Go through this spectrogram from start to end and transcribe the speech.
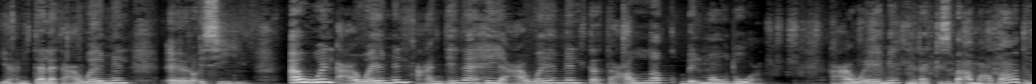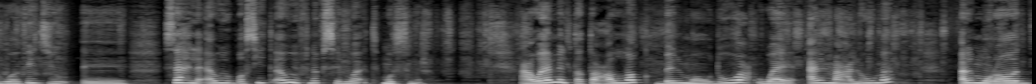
يعني ثلاث عوامل رئيسيين. أول عوامل عندنا هي عوامل تتعلق بالموضوع. عوامل نركز بقى مع بعض. هو فيديو سهل قوي وبسيط قوي وفي نفس الوقت مثمر. عوامل تتعلق بالموضوع والمعلومة المراد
